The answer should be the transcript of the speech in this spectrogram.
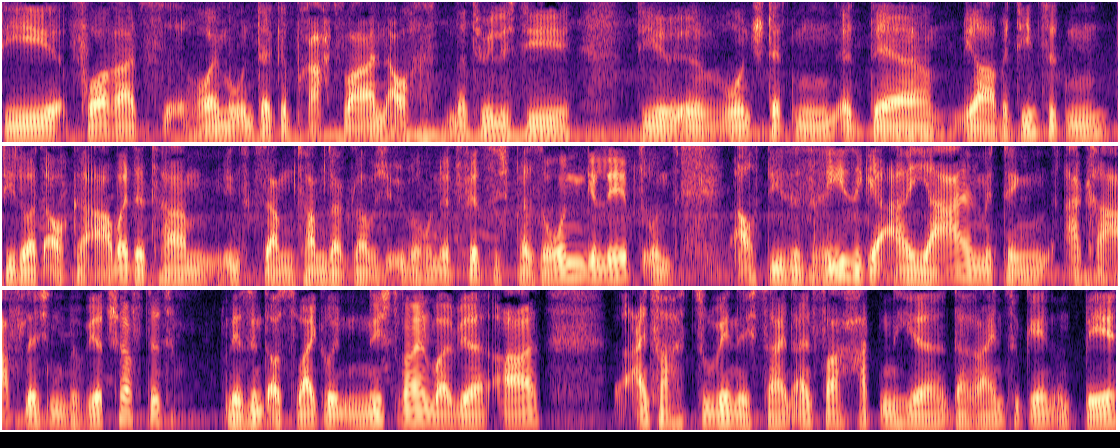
die Vorratsräume untergebracht waren, auch natürlich die die äh, Wohnstätten äh, der ja, Bediensteten, die dort auch gearbeitet haben. Insgesamt haben da, glaube ich, über 140 Personen gelebt und auch dieses riesige Areal mit den Agrarflächen bewirtschaftet. Wir sind aus zwei Gründen nicht rein, weil wir A, einfach zu wenig Zeit einfach hatten, hier da reinzugehen und B,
